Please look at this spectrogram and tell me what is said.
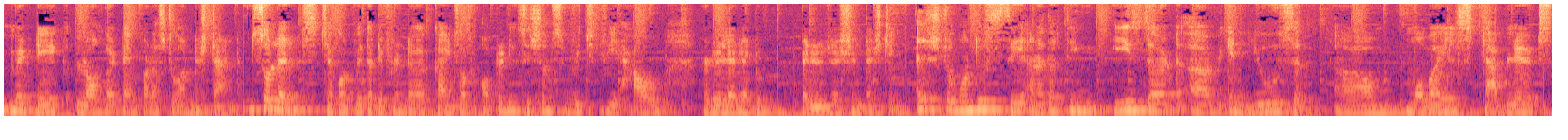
may take longer time for us to understand. So let's check out with the different uh, kinds of operating systems which we have related to penetration testing. I just want to say another thing is that uh, we can use um, mobiles tablets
